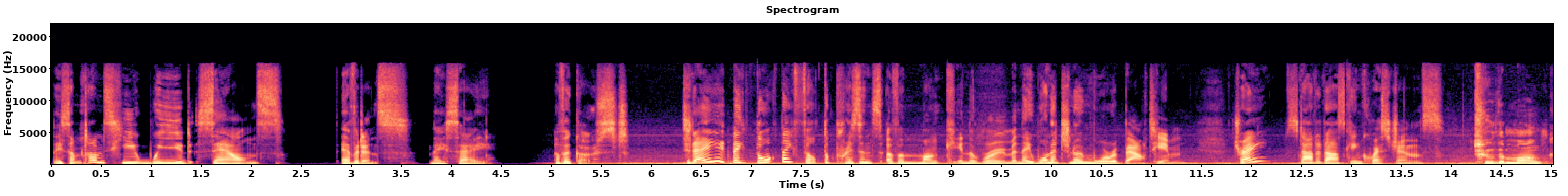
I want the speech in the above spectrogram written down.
they sometimes hear weird sounds. Evidence, they say, of a ghost. Today, they thought they felt the presence of a monk in the room and they wanted to know more about him. Trey started asking questions. to the monk,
